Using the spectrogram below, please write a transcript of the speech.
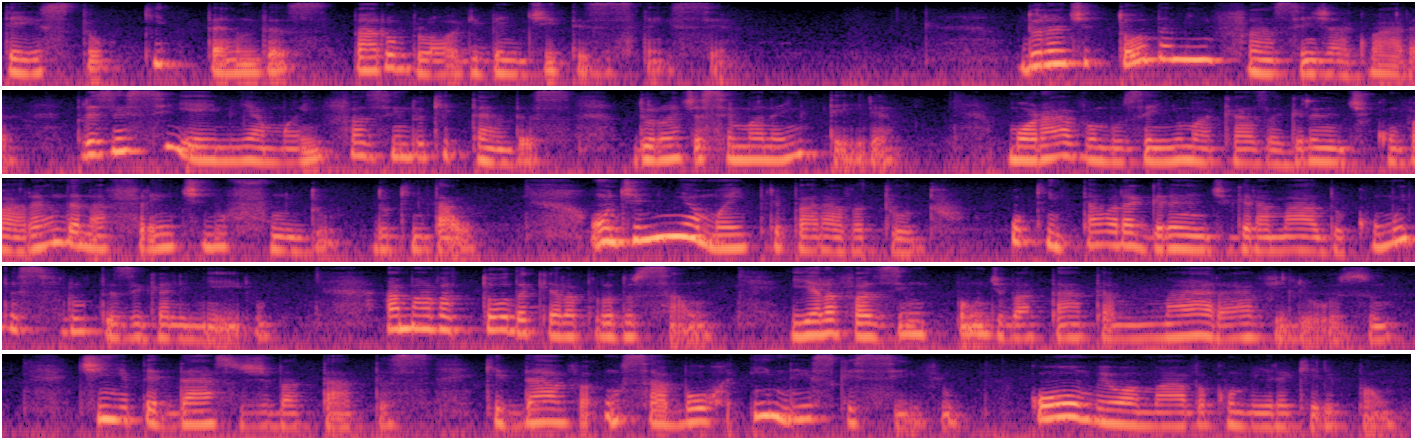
texto Quitandas para o blog Bendita Existência. Durante toda a minha infância em Jaguara, presenciei minha mãe fazendo quitandas durante a semana inteira. Morávamos em uma casa grande com varanda na frente e no fundo do quintal, onde minha mãe preparava tudo. O quintal era grande, gramado, com muitas frutas e galinheiro. Amava toda aquela produção e ela fazia um pão de batata maravilhoso. Tinha pedaços de batatas que dava um sabor inesquecível. Como eu amava comer aquele pão!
